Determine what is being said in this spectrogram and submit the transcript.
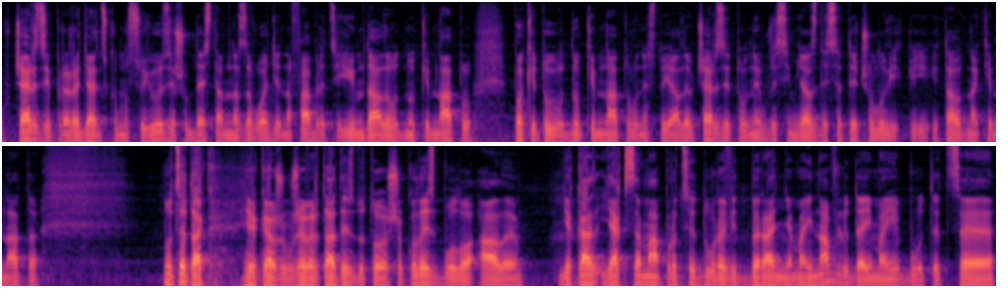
в черзі при Радянському Союзі, щоб десь там на заводі, на фабриці їм дали одну кімнату. Поки ту одну кімнату вони стояли в черзі, то них вже сім'я з 10 чоловік. І, і та одна кімната. Ну, це так, я кажу, вже вертатись до того, що колись було, але яка, як сама процедура відбирання майна в людей має бути, це,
